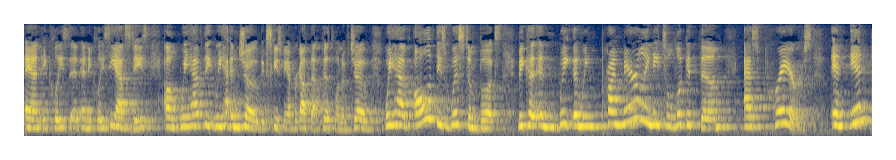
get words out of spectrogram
and, Ecclesi- and Ecclesiastes. Um, we have the we ha- and Job. Excuse me, I forgot that fifth one of Job. We have all of these wisdom books because and we and we primarily need to look at them as prayers. And in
